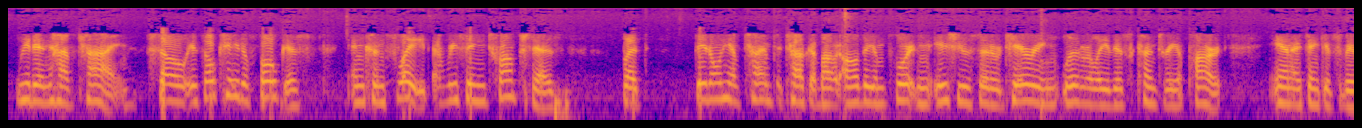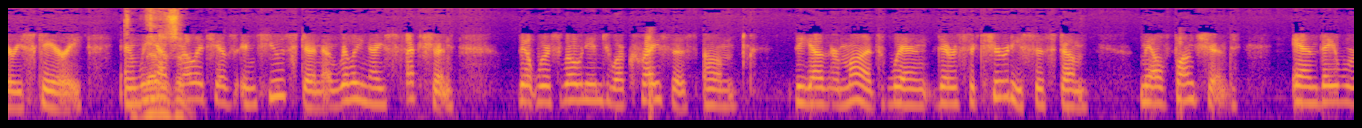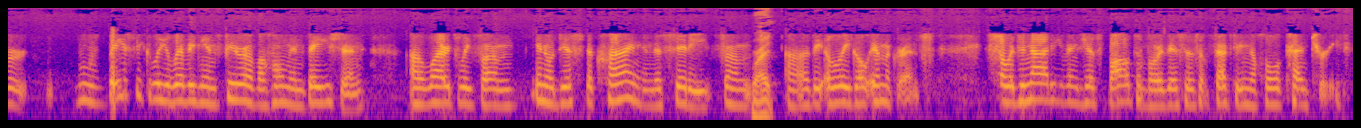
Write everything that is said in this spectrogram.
we didn't have time." So it's okay to focus and conflate everything Trump says, but they don't have time to talk about all the important issues that are tearing literally this country apart. And I think it's very scary. And we That have a- relatives in Houston, a really nice section that were thrown into a crisis um, the other month when their security system malfunctioned, and they were, were basically living in fear of a home invasion, uh, largely from you know just the crime in the city from Right. uh, the illegal immigrants. So it's not even just Baltimore. This is affecting the whole country.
